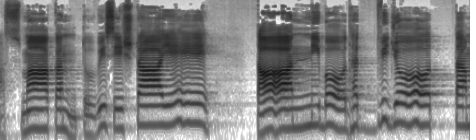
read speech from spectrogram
अस्माकं तु विशिष्टाये तान्निबोधद्विजोत्तम।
